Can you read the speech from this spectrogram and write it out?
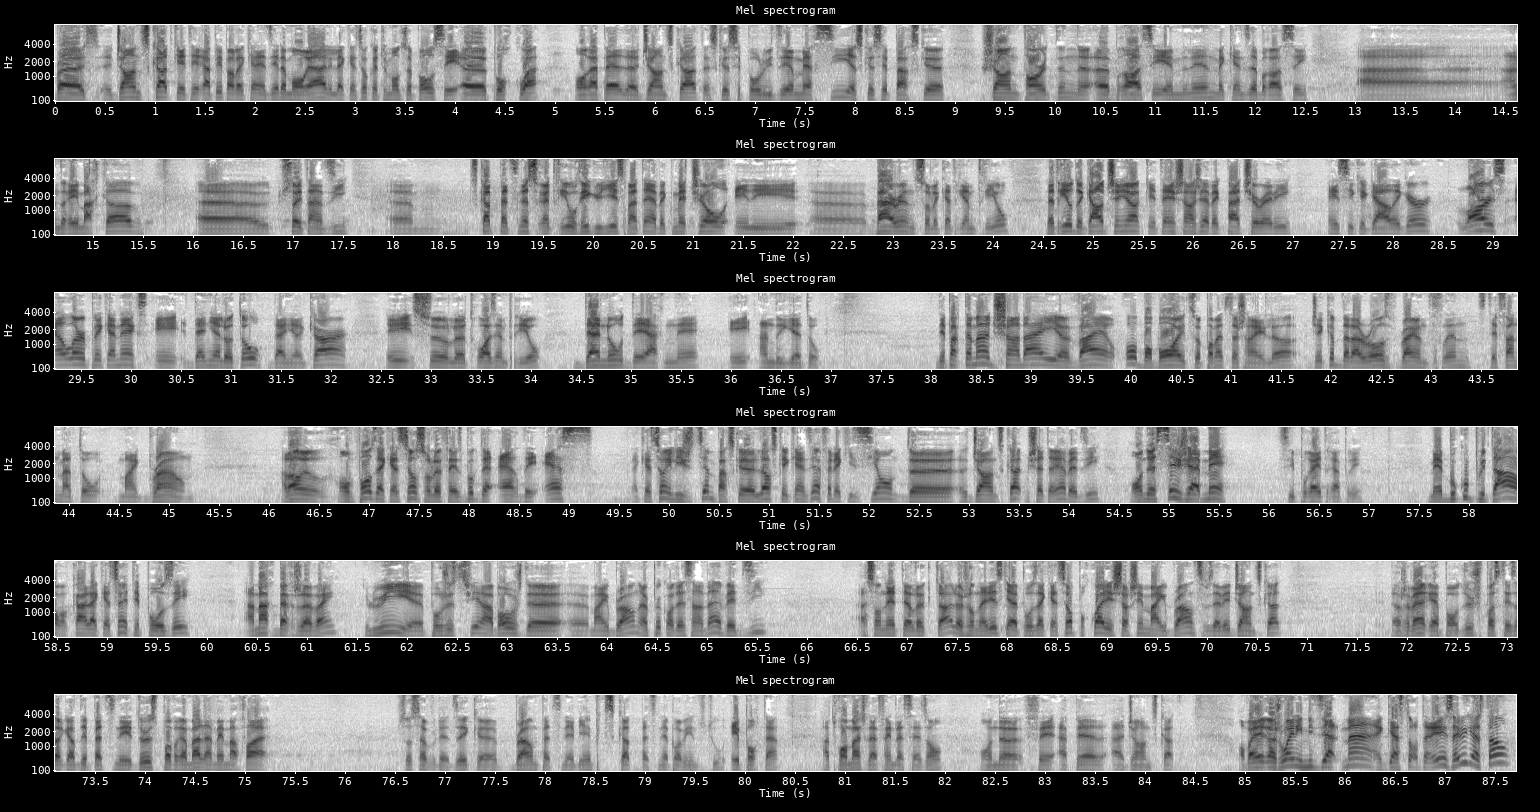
John Scott qui a été rappelé par le Canadien de Montréal et la question que tout le monde se pose, c'est pourquoi? On rappelle John Scott? Est-ce que c'est pour lui dire merci? Est-ce que c'est parce que Sean Thornton a brassé Emlyn, McKenzie a brassé André Markov? tout ça étant dit, Scott patinait sur un trio régulier ce matin avec Mitchell et les euh, Barons sur le quatrième trio. Le trio de Galchenyuk est échangé avec Pat Chiarelli ainsi que Gallagher. Lars Eller, Pekanex et Daniel Otto, Daniel Carr. Et sur le troisième trio, Dano Desharnais et Andrigetto. Département du chandail vert. Oh, boy, tu vas pas mettre ce chandail-là. Jacob Delarose, Brian Flynn, Stéphane Matteau, Mike Brown. Alors, on pose la question sur le Facebook de RDS. La question est légitime parce que lorsque le Canadien a fait l'acquisition de John Scott, Michel Therrien avait dit on ne sait jamais s'il pourrait être appelé. Mais beaucoup plus tard, quand la question a été posée à Marc Bergevin, lui, euh, pour justifier l'embauche de euh, Mike Brown, un peu condescendant, avait dit à son interlocuteur, le journaliste qui avait posé la question pourquoi aller chercher Mike Brown si vous avez John Scott? Bergevin a répondu je ne sais pas si tu les as regardés patiner deux, c'est pas vraiment la même affaire. Ça, ça voulait dire que Brown patinait bien puis que Scott patinait pas bien du tout. Et pourtant, à trois matchs de la fin de la saison, on a fait appel à John Scott. On va y rejoindre immédiatement Gaston Terrien. Salut Gaston!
